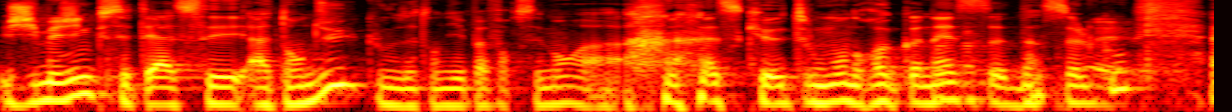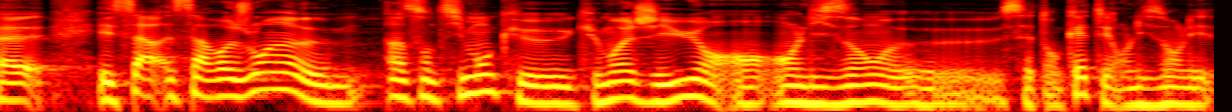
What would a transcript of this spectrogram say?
j'imagine que c'était assez attendu, que vous attendiez pas forcément à, ce que tout le monde reconnaisse d'un seul coup. Euh, et ça, ça rejoint un sentiment que, que moi j'ai eu en, lisant cette enquête et en lisant, les,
